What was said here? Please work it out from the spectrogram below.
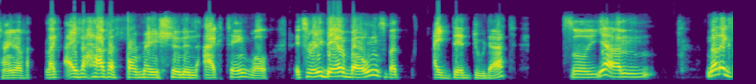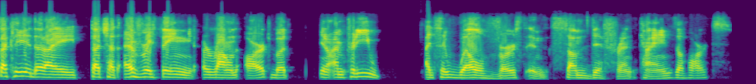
kind of like i have a formation in acting well it's really bare bones but i did do that so yeah i'm not exactly that I touch at everything around art, but you know, I'm pretty, I'd say, well versed in some different kinds of arts.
